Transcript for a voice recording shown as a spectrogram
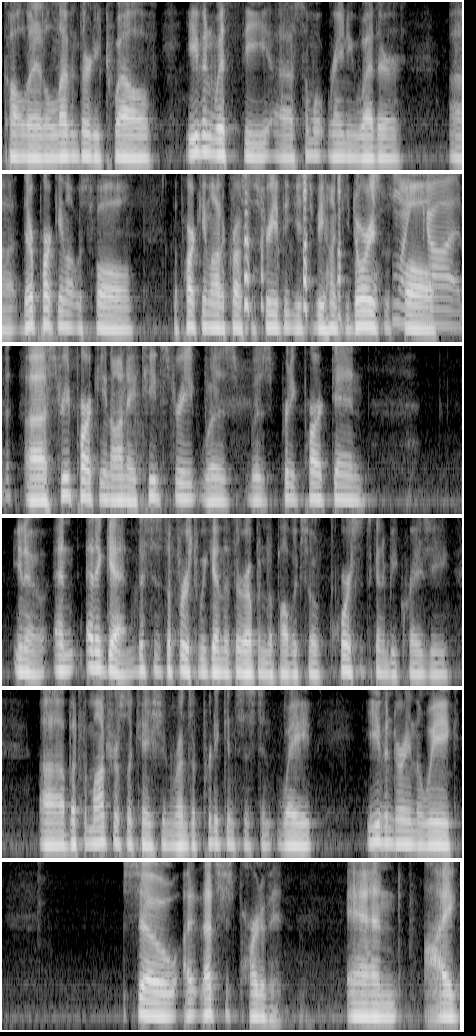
call it 11:30, 12. Even with the uh, somewhat rainy weather, uh, their parking lot was full. The parking lot across the street that used to be Hunky Dory's was Oh my full. God. Uh, street parking on 18th Street was was pretty parked in. You know, and and again, this is the first weekend that they're open to the public, so of course it's going to be crazy. Uh, but the Montrose location runs a pretty consistent wait, even during the week so I, that's just part of it and i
